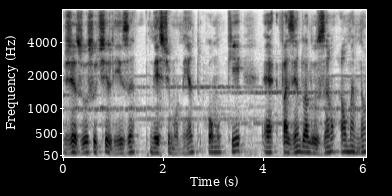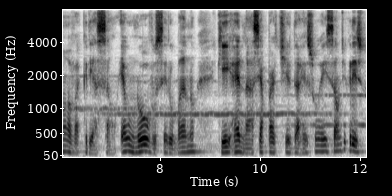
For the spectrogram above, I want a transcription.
Jesus utiliza neste momento como que é, fazendo alusão a uma nova criação. É um novo ser humano que renasce a partir da ressurreição de Cristo.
